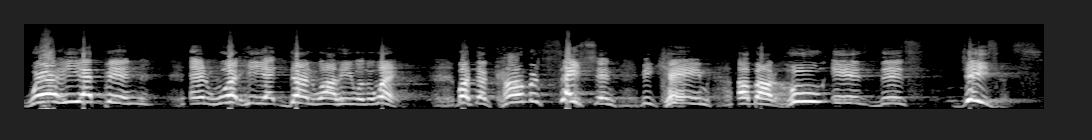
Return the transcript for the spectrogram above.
where he had been and what he had done while he was away. But the conversation became about who is this Jesus?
